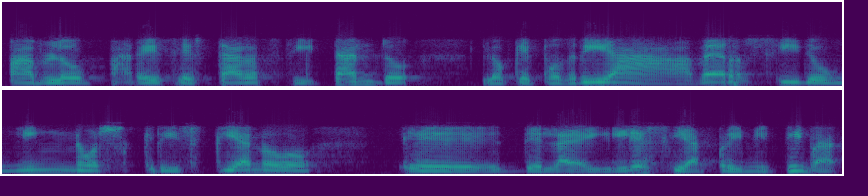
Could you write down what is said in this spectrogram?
Pablo parece estar citando lo que podría haber sido un himno cristiano eh, de la iglesia primitiva,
